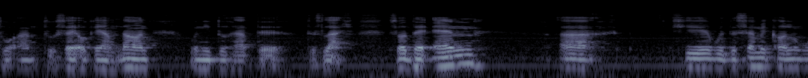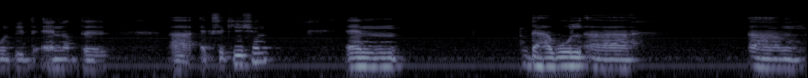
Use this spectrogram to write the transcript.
to um, to say okay I'm done we need to have the, the slash. So the end uh, here with the semicolon will be the end of the uh, execution. And that will uh, um,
